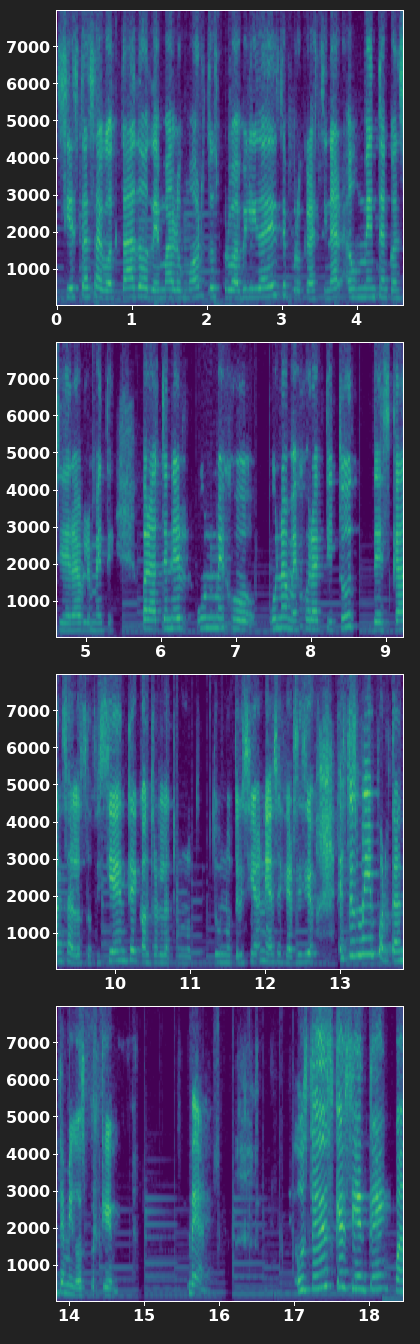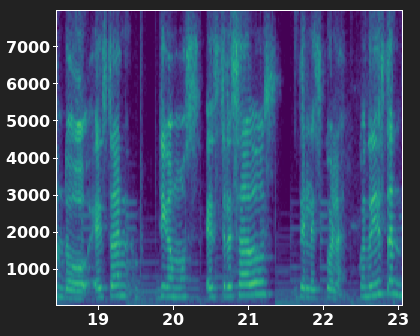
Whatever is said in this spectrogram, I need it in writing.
Si estás agotado o de mal humor, tus probabilidades de procrastinar aumentan considerablemente. Para tener una mejor actitud, descansa lo suficiente, controla tu, tu nutrición y haz ejercicio. Esto es muy importante amigos porque, vean, ¿ustedes qué sienten cuando están, digamos, estresados de la escuela, cuando ya están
